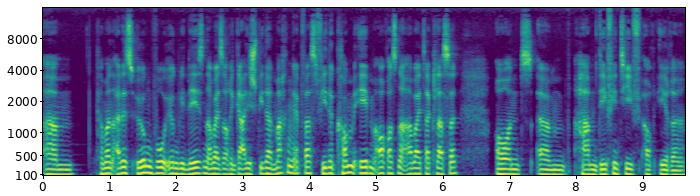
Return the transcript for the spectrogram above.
Ähm, kann man alles irgendwo irgendwie lesen, aber ist auch egal, die Spieler machen etwas. Viele kommen eben auch aus einer Arbeiterklasse und ähm, haben definitiv auch ihre,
